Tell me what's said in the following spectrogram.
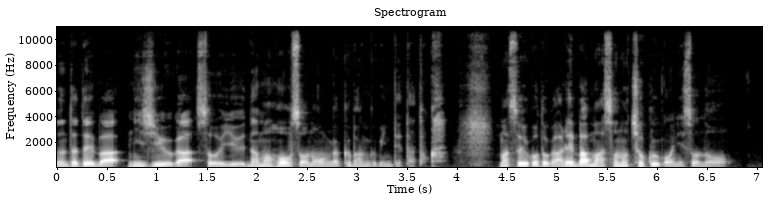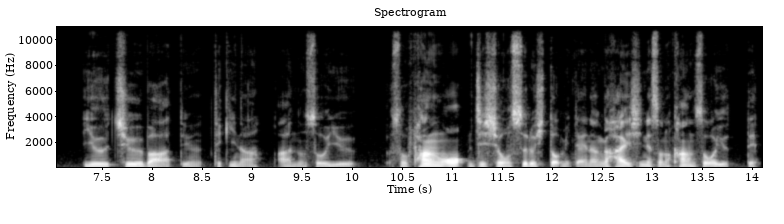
その例えば NiziU がそういう生放送の音楽番組に出たとかまあ、そういうことがあれば、まあ、その直後にその YouTuber っていう的なあのそういうそうファンを自称する人みたいなのが配信でその感想を言って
